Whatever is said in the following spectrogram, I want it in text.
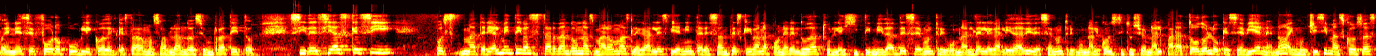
en ese foro público del que estábamos hablando hace un ratito. Si decías que sí, pues materialmente ibas a estar dando unas maromas legales bien interesantes que iban a poner en duda tu legitimidad de ser un tribunal de legalidad y de ser un tribunal constitucional para todo lo que se viene, ¿no? Hay muchísimas cosas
